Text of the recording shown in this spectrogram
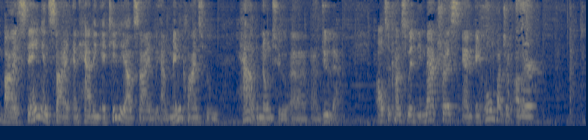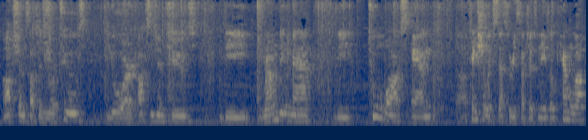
by staying inside and having a TV outside. We have many clients who have known to uh, uh do that. Also comes with the mattress and a whole bunch of other options such as your tubes, your oxygen tubes, the grounding mat, the toolbox, and uh, facial accessories such as nasal cannula,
